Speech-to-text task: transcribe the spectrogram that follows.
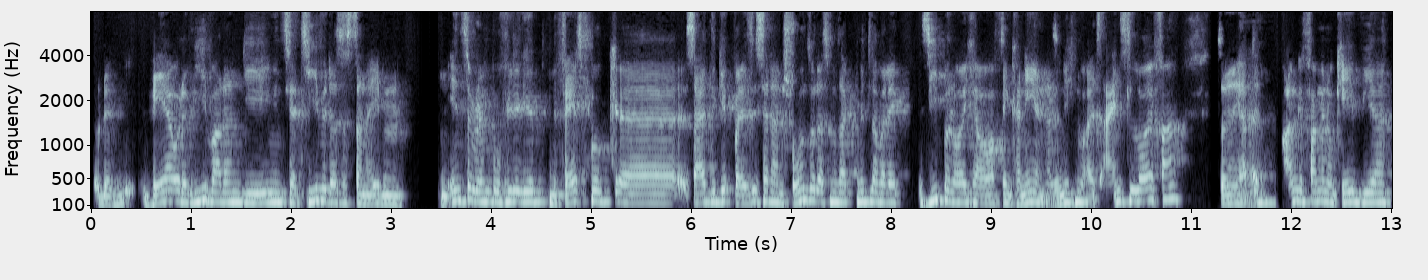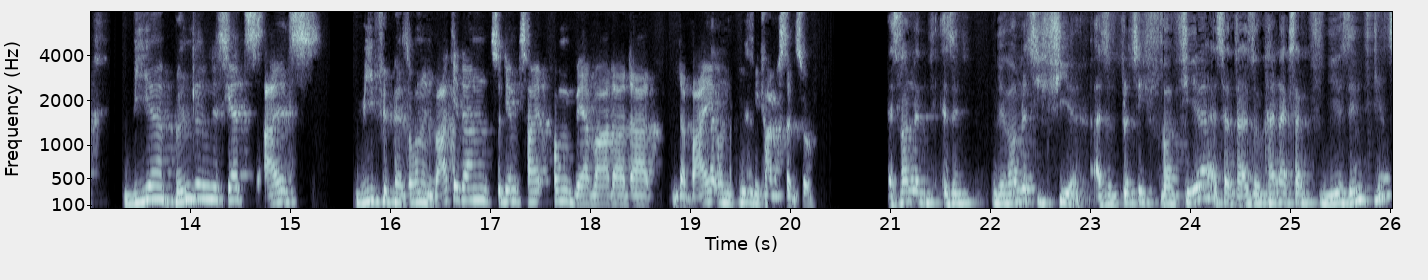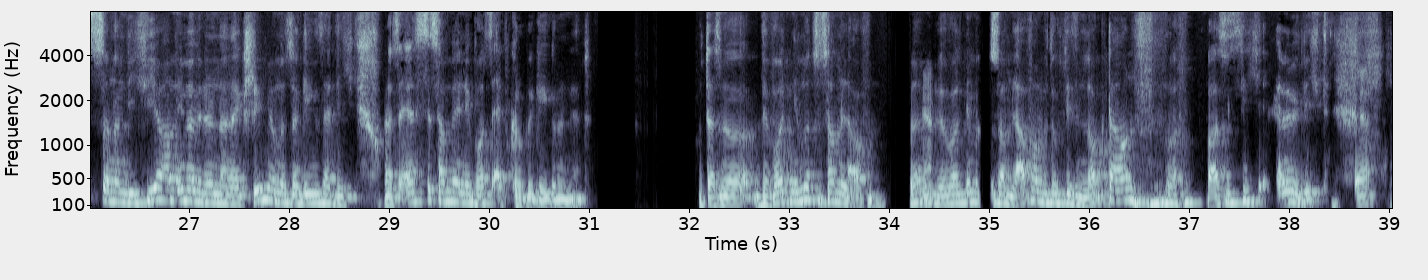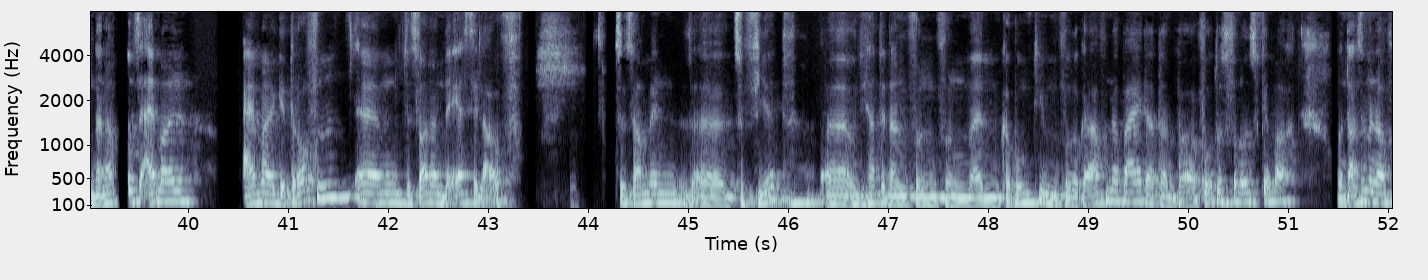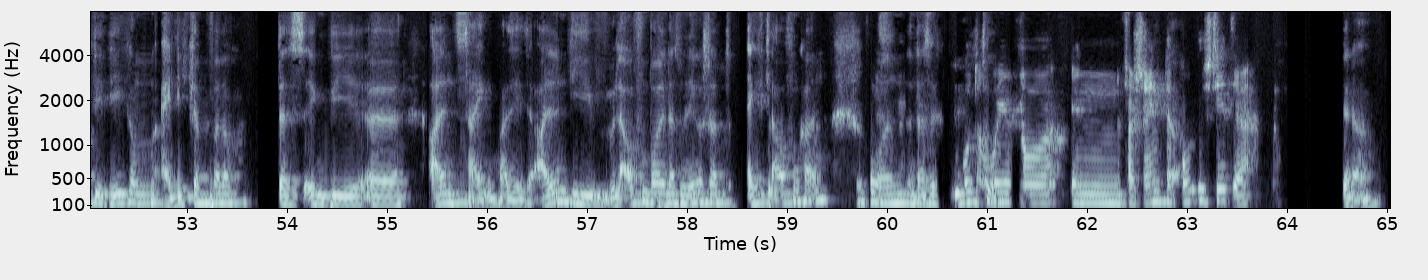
oder wer oder wie war dann die Initiative, dass es dann eben ein Instagram-Profil gibt, eine Facebook-Seite gibt, weil es ist ja dann schon so, dass man sagt, mittlerweile sieht man euch auch auf den Kanälen, also nicht nur als Einzelläufer, sondern ihr habt ja angefangen, okay, wir, wir bündeln das jetzt als, wie viele Personen wart ihr dann zu dem Zeitpunkt, wer war da, da dabei und wie kam es dazu? Es waren, also wir waren plötzlich vier. Also plötzlich waren vier. Es hat also keiner gesagt, wir sind jetzt, sondern die vier haben immer miteinander geschrieben. Wir haben uns dann gegenseitig. Und als erstes haben wir eine WhatsApp-Gruppe gegründet. Und dass wir, wir wollten immer zusammen laufen. Ne? Ja. Wir wollten immer zusammen laufen, aber durch diesen Lockdown war es uns nicht ermöglicht. Ja. Und dann haben wir uns einmal, einmal getroffen. Ähm, das war dann der erste Lauf zusammen äh, zu viert. Äh, und ich hatte dann von, von meinem Kabum-Team einen Fotografen dabei, der hat dann ein paar Fotos von uns gemacht. Und da sind wir auf die Idee gekommen, eigentlich könnten wir doch das irgendwie äh, allen zeigen, quasi allen, die laufen wollen, dass man in Ingolstadt echt laufen kann. Und, und das ist Foto, wo ihr so in verschränkter Pose steht, ja. Genau.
